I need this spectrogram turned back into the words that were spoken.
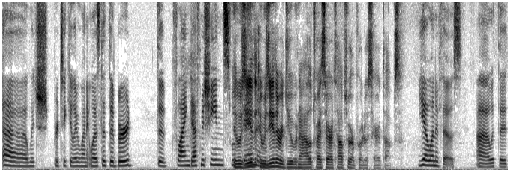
uh, which particular one it was that the bird, the flying death machine swooped It was in either it was either a juvenile triceratops or a protoceratops. yeah, one of those. Uh, with the,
